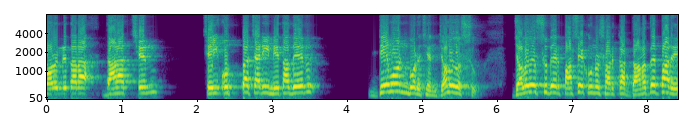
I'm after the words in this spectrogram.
বড় নেতারা দাঁড়াচ্ছেন, সেই অত্যাচারী নেতাদের ডেমন বলেছেন জলদস্যু। জলদস্যুদের পাশে কোনো সরকার দাঁড়াতে পারে,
